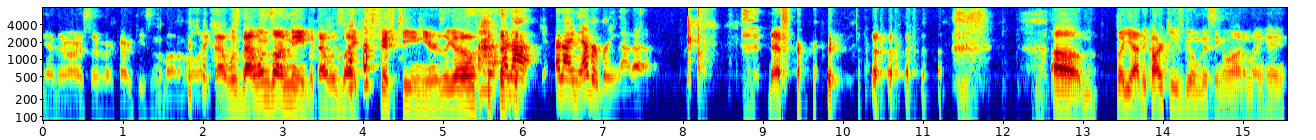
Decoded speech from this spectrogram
Yeah, there are a set of our car keys in the bottom of the lake. That was that one's on me, but that was like 15 years ago. and I and I never bring that up. Never. um, but yeah, the car keys go missing a lot. I'm like, hey,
